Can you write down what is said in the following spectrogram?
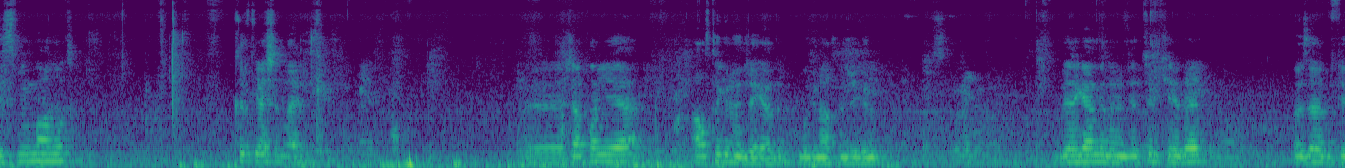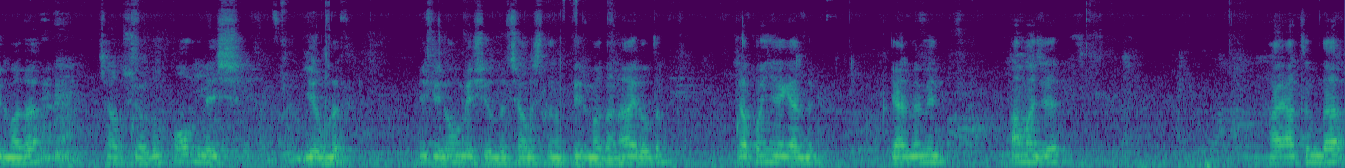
İsmim Mahmut. 40 yaşındayım. Ee, Japonya'ya 6 gün önce geldim. Bugün 6. günüm. Buraya gelmeden önce Türkiye'de özel bir firmada çalışıyordum. 15 yıllık bir fiil 15 yıldır çalıştığım firmadan ayrıldım. Japonya'ya geldim. Gelmemin amacı hayatımda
